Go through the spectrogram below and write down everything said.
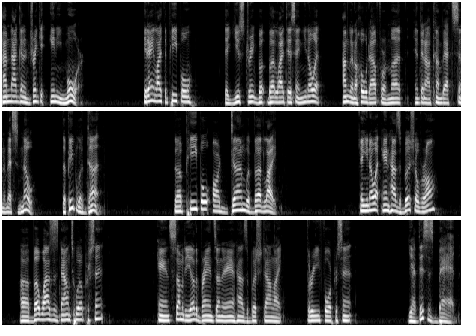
I'm not gonna drink it anymore." It ain't like the people that used to drink Bud Light. They're saying, "You know what? I'm gonna hold out for a month and then I'll come back to send a message." No, the people are done. The people are done with Bud Light. And you know what? Anheuser-Busch overall, uh, Budweiser's down 12%. And some of the other brands under Anheuser-Busch down like 3 4%. Yeah, this is bad.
